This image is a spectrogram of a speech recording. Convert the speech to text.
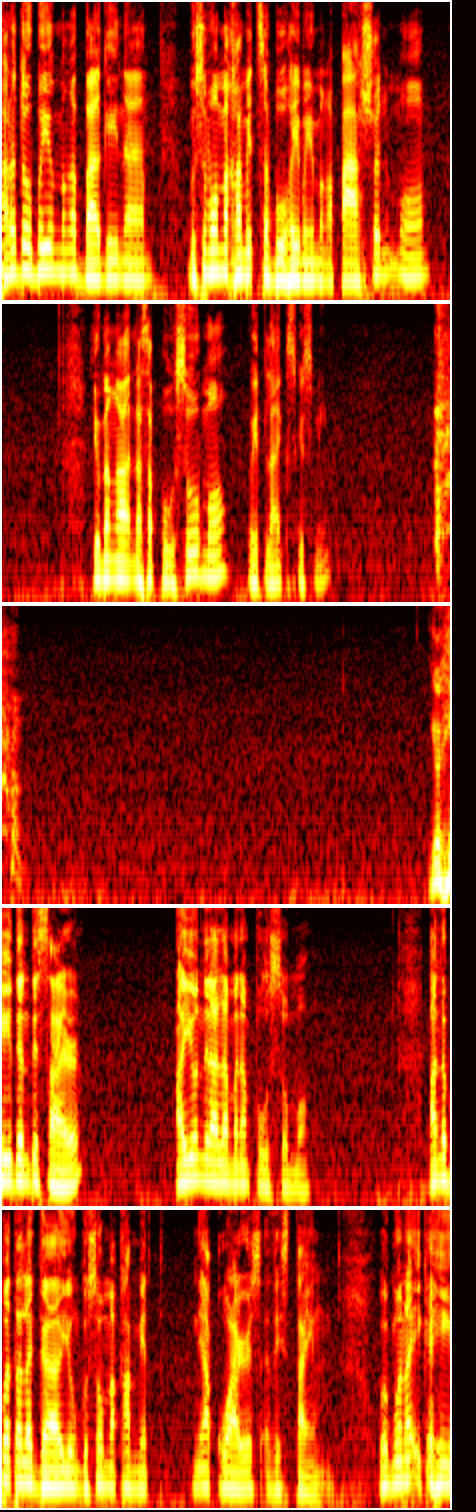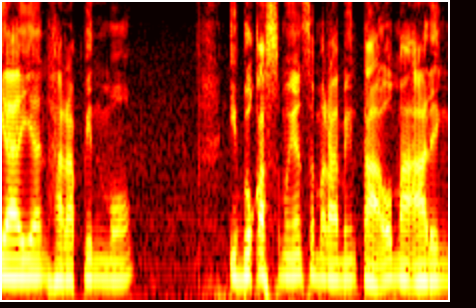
ano daw ba yung mga bagay na gusto mo makamit sa buhay mo, yung mga passion mo, yung mga nasa puso mo, wait lang, excuse me. Your hidden desire, ayun nilalaman ng puso mo. Ano ba talaga yung gusto makamit ni Aquarius at this time? Huwag mo na ikahiyayan, harapin mo, ibukas mo yan sa maraming tao, maaring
